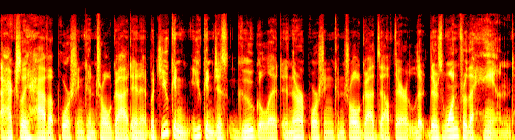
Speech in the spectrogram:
actually have a portion control guide in it. But you can you can just Google it, and there are portion control guides out there. There's one for the hand,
